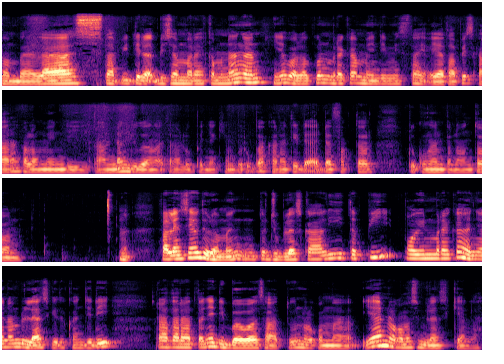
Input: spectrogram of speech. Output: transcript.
membalas tapi tidak bisa meraih kemenangan. Ya walaupun mereka main di Mestalla ya. Tapi sekarang kalau main di kandang juga nggak terlalu banyak yang berubah karena tidak ada faktor dukungan penonton. Nah Valencia sudah main 17 kali tapi poin mereka hanya 16 gitu kan. Jadi rata-ratanya di bawah 1 0, ya 0,9 sekian lah.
